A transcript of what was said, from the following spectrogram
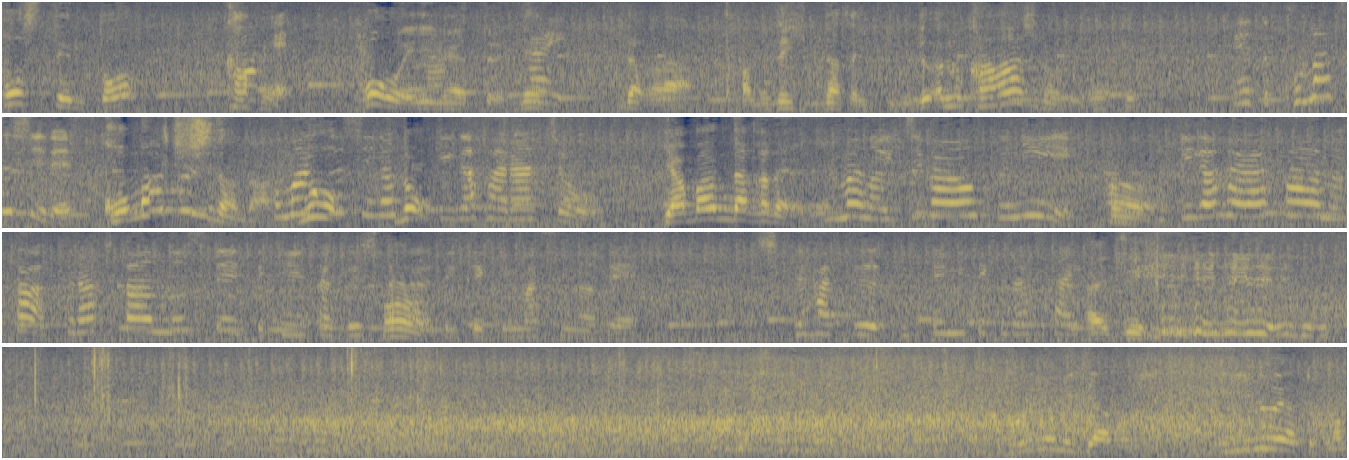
ホステルとカフェ。を今やってるよね、はい。だからあのぜひ皆さん行ってみて。あの加賀市のどこえっと小松市です。小松市なんだ。小松市の。滝ヶ原町山ん中だよね。今の一番奥に滝ヶ原ファームかクラフトステイって検索したら出てきますので宿泊行ってみてください。はいぜひ。俺の見てあの入野屋とかも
